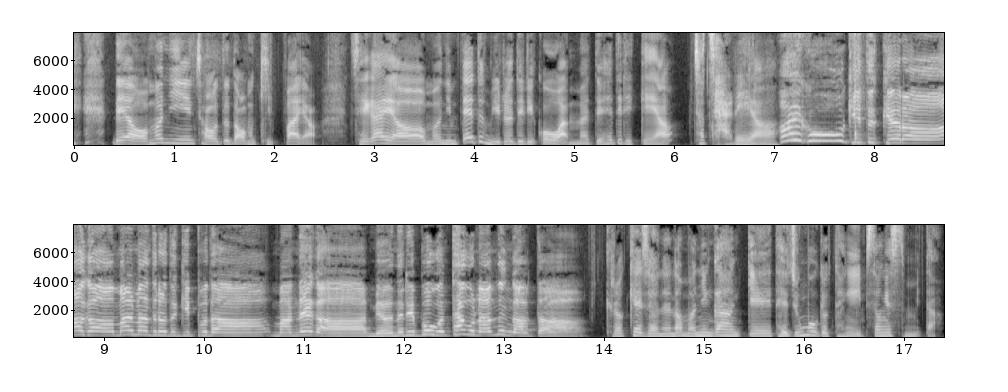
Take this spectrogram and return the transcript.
네, 어머님, 저도 너무 기뻐요. 제가요, 어머님 때도 밀어드리고 안마도 해드릴게요. 저 잘해요. 아이고 기특해라 아가 말만 들어도 기쁘다 마 내가 며느리 복은 타고 남는갑다 그렇게 저는 어머님과 함께 대중목욕탕에 입성했습니다.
